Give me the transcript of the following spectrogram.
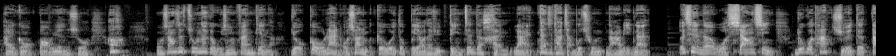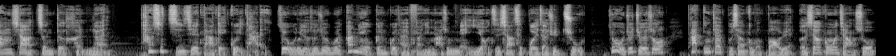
他会跟我抱怨说，啊。我上次住那个五星饭店呢，有够烂。我希望你们各位都不要再去订，真的很烂。但是他讲不出哪里烂，而且呢，我相信如果他觉得当下真的很烂，他是直接打给柜台。所以我有时候就会问啊，你有跟柜台反映吗？他说没有，只是下次不会再去住。所以我就觉得说，他应该不是要跟我们抱怨，而是要跟我讲说，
